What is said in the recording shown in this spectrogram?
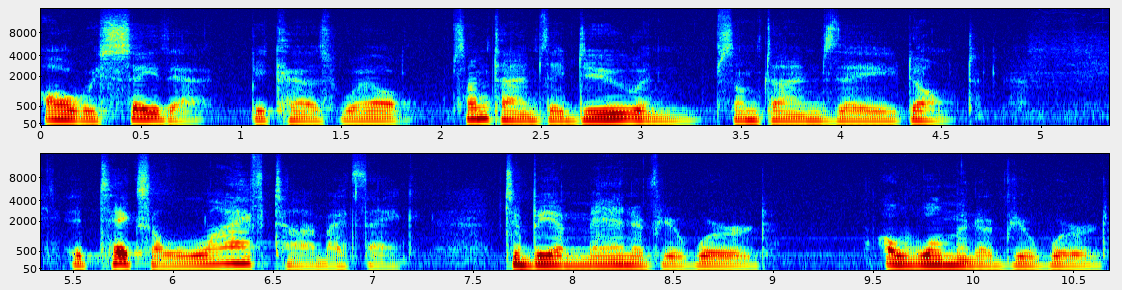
always say that because, well, sometimes they do and sometimes they don't. It takes a lifetime, I think, to be a man of your word, a woman of your word.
